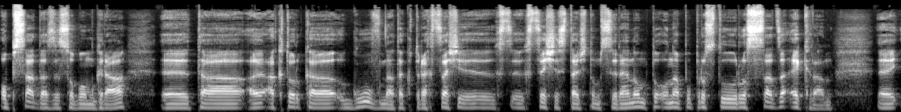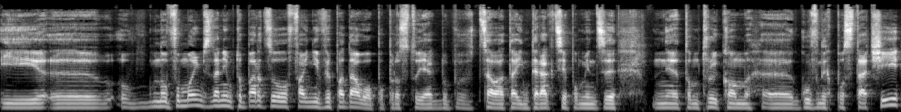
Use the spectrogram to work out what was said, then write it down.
obsada ze sobą gra. E, ta aktorka główna, ta, która chce się, chce się stać tą syreną, to ona po prostu rozsadza ekran. E, I e, no, moim zdaniem to bardzo fajnie wypadało po prostu jakby cała ta interakcja pomiędzy tą trójką głównych postaci.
